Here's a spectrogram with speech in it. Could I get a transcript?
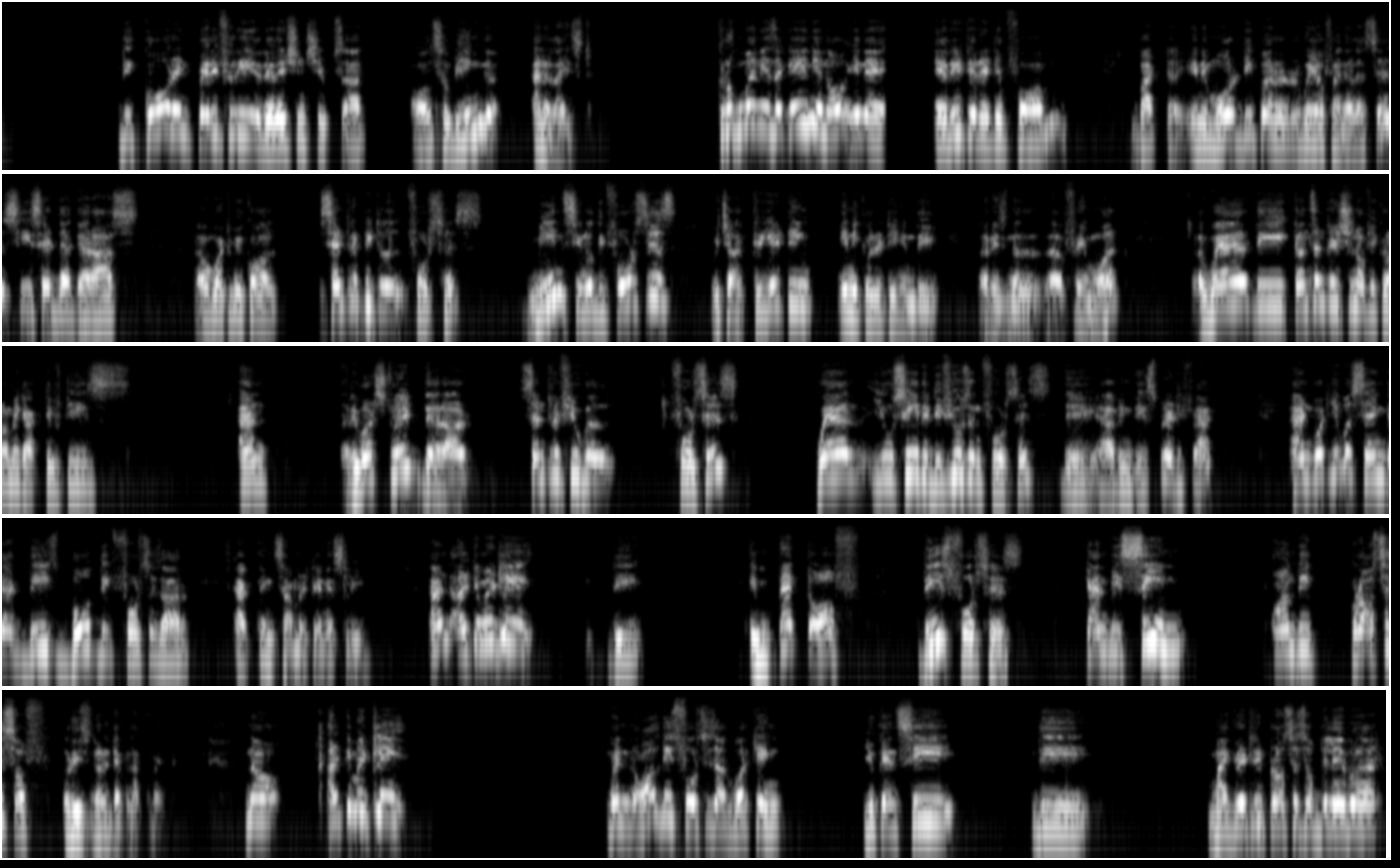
the core and periphery relationships are also being analyzed. Krugman is again, you know, in a, a reiterative form, but uh, in a more deeper way of analysis, he said that there are uh, what we call centripetal forces, means, you know, the forces which are creating inequality in the regional uh, framework, where the concentration of economic activities and reverse to it, there are centrifugal forces where you see the diffusion forces, they having the spread effect. And what he was saying that these both the forces are acting simultaneously. And ultimately, the impact of these forces can be seen on the process of regional development. Now, ultimately, when all these forces are working, you can see the migratory process of the labor,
